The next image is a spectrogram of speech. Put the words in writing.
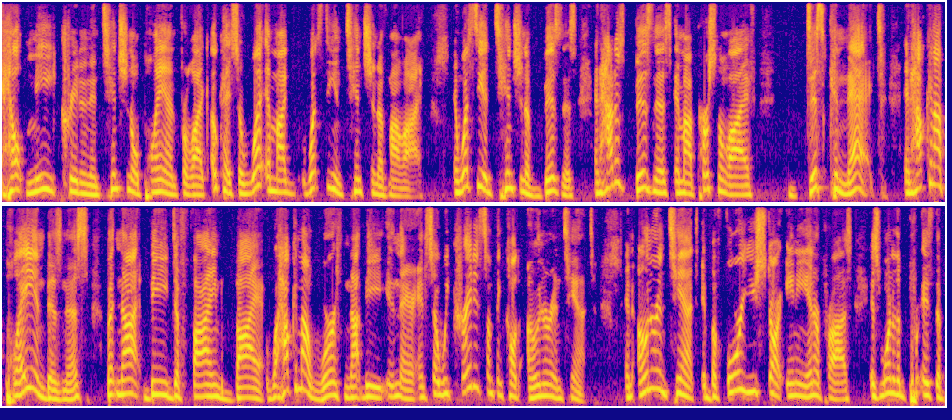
helped me create an intentional plan for like, okay, so what am I, what's the intention of my life? And what's the intention of business? And how does business in my personal life disconnect? And how can i play in business but not be defined by it? Well, how can my worth not be in there? And so we created something called owner intent. And owner intent eh, before you start any enterprise is one of the is the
